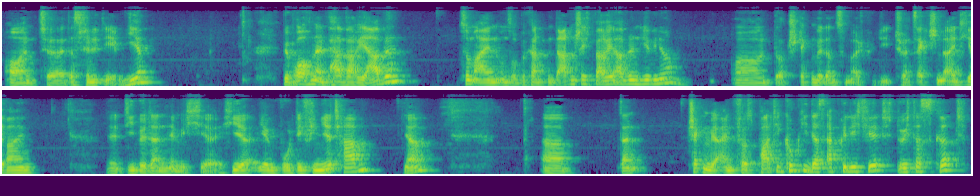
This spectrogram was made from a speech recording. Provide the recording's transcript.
und äh, das findet ihr eben hier. Wir brauchen ein paar Variablen. Zum einen unsere bekannten Datenschichtvariablen hier wieder. Und dort stecken wir dann zum Beispiel die Transaction-ID rein, äh, die wir dann nämlich äh, hier irgendwo definiert haben. Ja? Äh, dann checken wir einen First-Party-Cookie, das abgelegt wird durch das Skript.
